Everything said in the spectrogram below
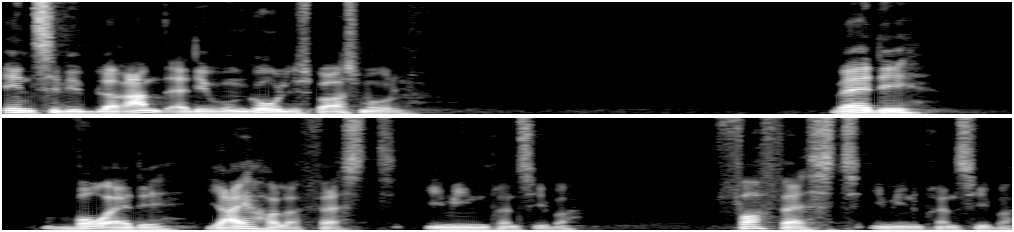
indtil vi bliver ramt af det uundgåelige spørgsmål. Hvad er det, hvor er det, jeg holder fast i mine principper? For fast i mine principper.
